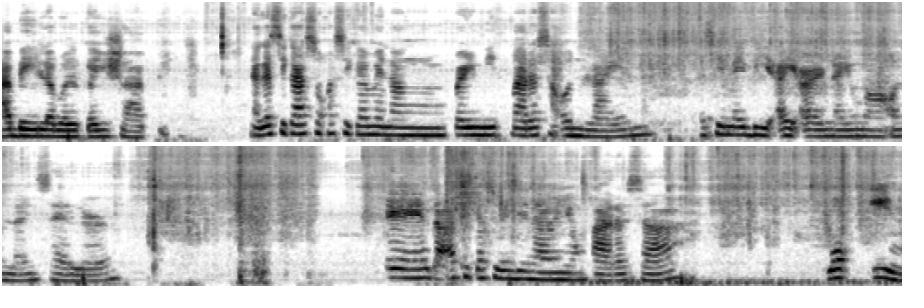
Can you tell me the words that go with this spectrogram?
available kay Shopee. Nagasikaso kasi kami ng permit para sa online. Kasi may BIR na yung mga online seller. And aasikasuhin din namin yung para sa walk-in.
